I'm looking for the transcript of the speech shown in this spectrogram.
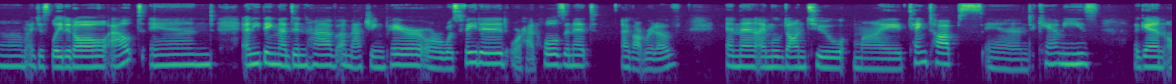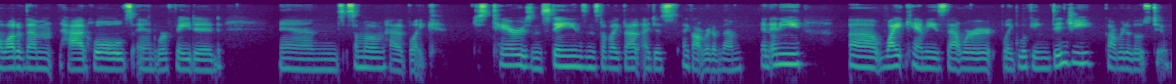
Um, I just laid it all out and anything that didn't have a matching pair or was faded or had holes in it, I got rid of. And then I moved on to my tank tops and camis. Again, a lot of them had holes and were faded, and some of them had like just tears and stains and stuff like that. I just I got rid of them. And any uh, white camis that were like looking dingy, got rid of those too.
